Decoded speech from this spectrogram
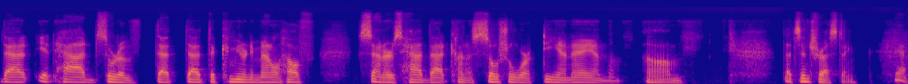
that it had sort of that that the community mental health centers had that kind of social work DNA in them. Um, that's interesting. Yeah.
